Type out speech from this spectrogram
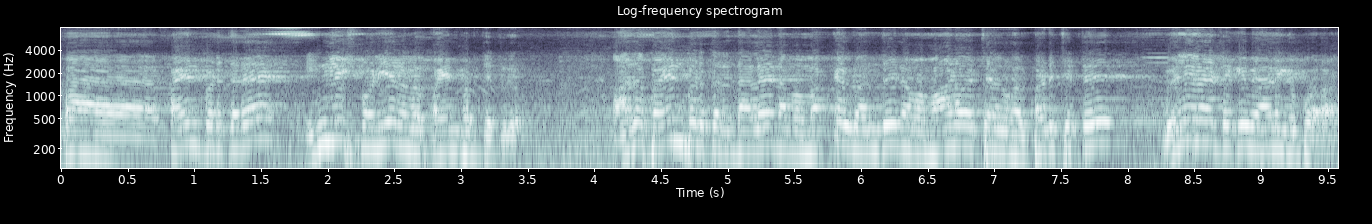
ப- இங்கிலீஷ் மொழியை நம்ம பயன்படுத்திட்டு இருக்கோம். அதை பயன்படுத்துறதுனால நம்ம மக்கள் வந்து நம்ம மாணவ செல்வங்கள் படிச்சுட்டு வெளிநாட்டுக்கு வேலைக்கு போறாங்க.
